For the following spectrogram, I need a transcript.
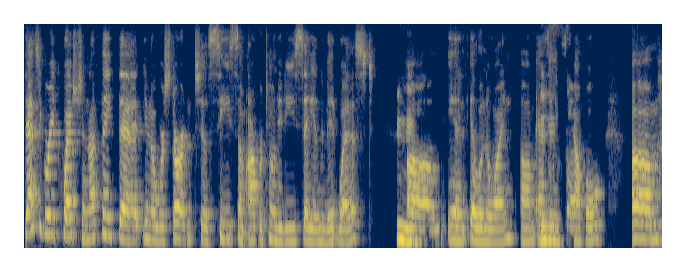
that's a great question. I think that, you know, we're starting to see some opportunities, say in the Midwest, mm-hmm. um, in Illinois, um, as mm-hmm. an example. Um,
